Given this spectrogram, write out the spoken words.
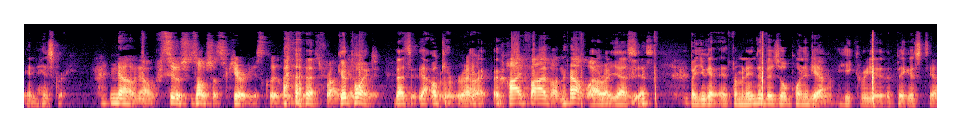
in history. No, no, Social Security is clearly the biggest fraud. Good point. That's yeah, okay. Right. All right. High five on that one. All right. Yes. Yes. But you get from an individual point of view, Yeah. he created the biggest. Yeah.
